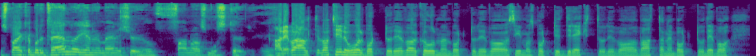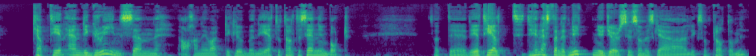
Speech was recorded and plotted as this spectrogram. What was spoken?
de sparkade både tränare, general manager och fan och hans moster. Ja, det var allt. Det var till hål bort och det var Coleman bort och det var Simons bort direkt och det var Vatanen bort och det var kapten Andy Green sen, ja han har ju varit i klubben i ett och ett halvt decennium bort. Så det, det, är ett helt, det är nästan ett nytt New Jersey som vi ska liksom prata om nu.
